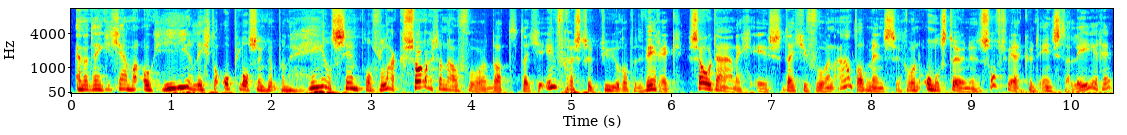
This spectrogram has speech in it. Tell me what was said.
En dan denk ik, ja, maar ook hier ligt de oplossing op een heel simpel vlak. Zorg er nou voor dat, dat je infrastructuur op het werk zodanig is dat je voor een aantal mensen gewoon ondersteunende software kunt installeren,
